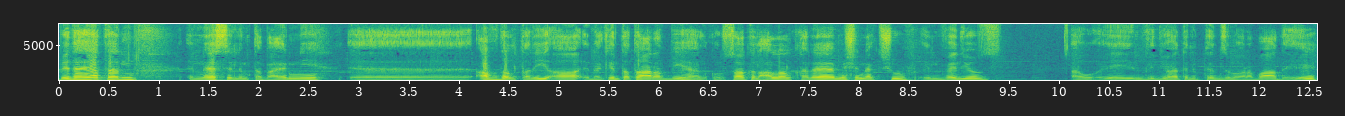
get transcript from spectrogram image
بداية الناس اللي متابعيني آه، أفضل طريقة إنك أنت تعرف بيها الكورسات اللي على القناة مش إنك تشوف ال videos أو إيه الفيديوهات اللي بتنزل ورا بعض إيه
